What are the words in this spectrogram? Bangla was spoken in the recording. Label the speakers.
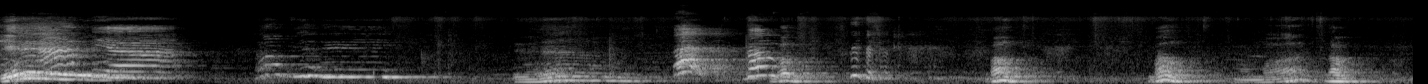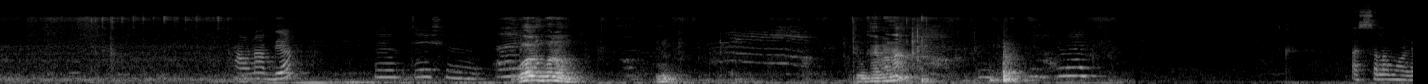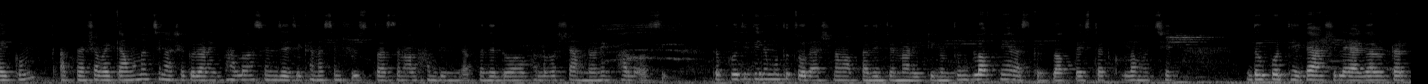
Speaker 1: বাউ
Speaker 2: বাউ বাউ বাউ
Speaker 3: আমার
Speaker 2: দাও
Speaker 1: খাও না দিয়া
Speaker 2: গরম গরম। তুমি খাইবা না?
Speaker 1: আসসালামু আলাইকুম। আপনারা সবাই কেমন আছেন? আশা করি অনেক ভালো আছেন। যে যেখানে আছেন, সুস্থ আছেন। আলহামদুলিল্লাহ, আপনাদের দোয়া ভালোবাসা আমরা অনেক ভালো আছি। তো প্রতিদিনের মতো চলে আসলাম আপনাদের জন্য আরেকটি নতুন ব্লগ নিয়ে। আর আজকের ব্লগটা স্টার্ট করলাম হচ্ছে দুপুর থেকে আসলে এগারোটার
